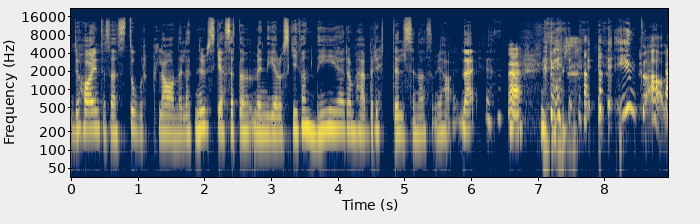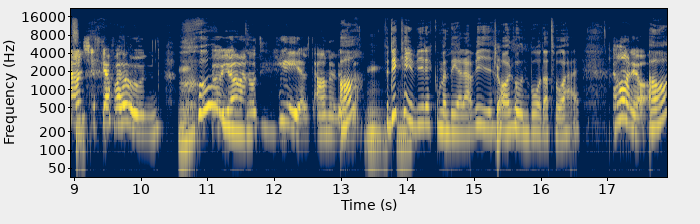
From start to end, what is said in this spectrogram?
du har inte så en stor plan eller att nu ska jag sätta mig ner och skriva ner de här berättelserna som jag har. Nej, Nej. inte alls. Kanske skaffa hund och göra Hund! något helt annorlunda. Ja, Mm. för det kan ju vi rekommendera. Vi Ja. har hund båda två här. Det har ni ja. Ja,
